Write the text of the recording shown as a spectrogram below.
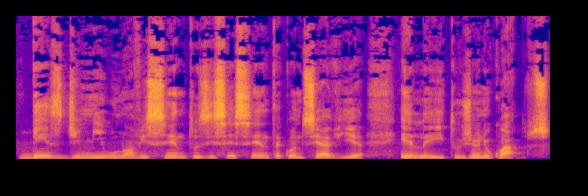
desde 1960, quando se havia eleito Jânio Quadros.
